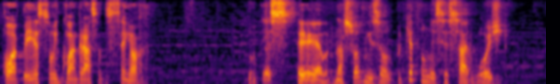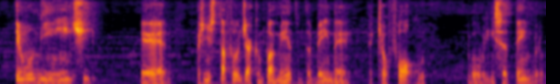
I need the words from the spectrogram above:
com a bênção e com a graça do Senhor. Lucas, é, na sua visão, por que é tão necessário hoje ter um ambiente? é, a gente está falando de acampamento também, né? Que é o foco em setembro,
